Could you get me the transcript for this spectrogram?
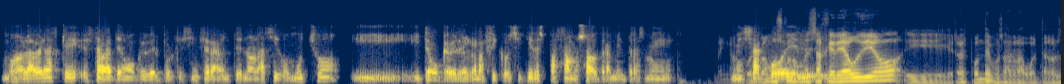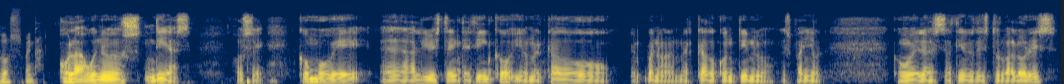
Bueno, la verdad es que esta la tengo que ver porque sinceramente no la sigo mucho y, tengo que ver el gráfico. Si quieres pasamos a otra mientras me, me pues Vamos con un mensaje de audio y respondemos a la vuelta los dos. Venga. Hola, buenos días. José, ¿cómo ve eh, al IBEX 35 y el mercado, bueno, el mercado continuo español? ¿Cómo ve las estaciones de estos valores?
